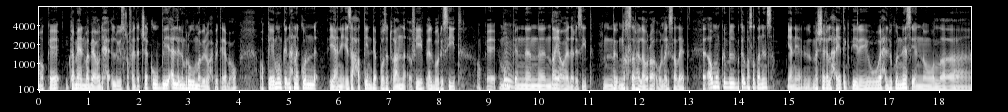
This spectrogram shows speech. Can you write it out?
okay؟ كمان ما بيعود يحق له يصرف هذا التشيك وبيقلل مرور ما بيروح بيتابعه okay؟ ممكن نحن نكون يعني إذا حاطين deposit وعندنا في بقلبه receipt okay؟ ممكن م. نضيعوا هذا ال receipt نخسر هالأوراق والأيصالات. أو ممكن بكل بساطة ننسى. يعني مشاغل الحياة كبيرة وواحد بيكون ناسي إنه والله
